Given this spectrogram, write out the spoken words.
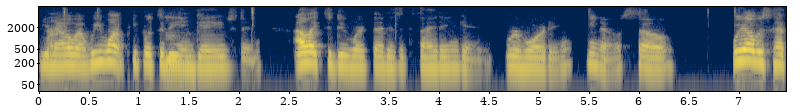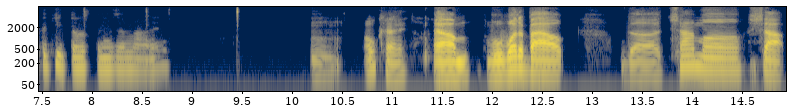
You right. know, and we want people to be mm. engaged and I like to do work that is exciting and rewarding, you know. So we always have to keep those things in mind. Mm, okay. Um. Well, what about the Chamo Shop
